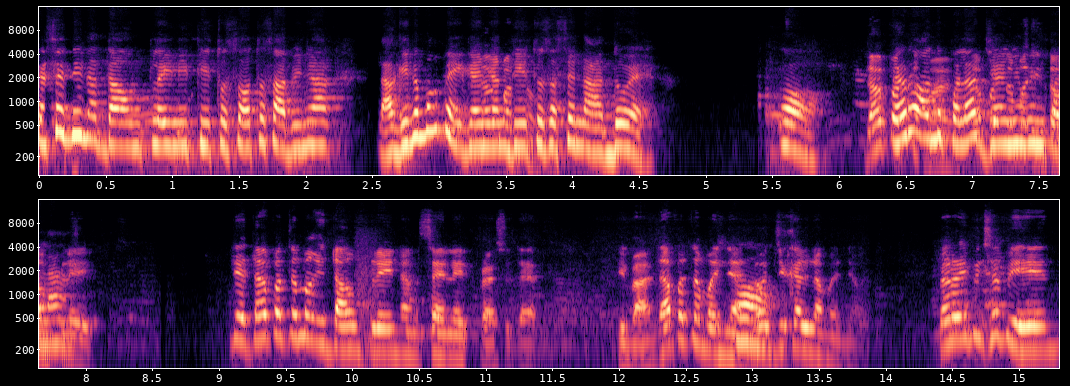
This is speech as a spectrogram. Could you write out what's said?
Kasi dina-downplay ni Tito Soto, sabi niya, lagi namang may ganyan Dapat dito sa Senado eh. Oh. Dapat Pero naman, ano pala, dapat genuine naman pala. Hindi, dapat naman i-downplay ng Senate President. Diba? Dapat naman yan. Oh. Logical naman yun. Pero ibig sabihin,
